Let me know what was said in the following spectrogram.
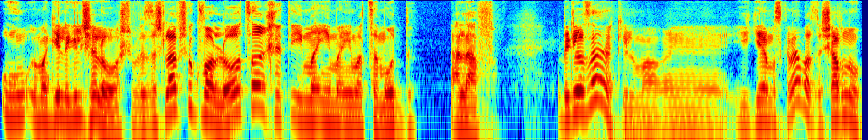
הוא מגיע לגיל שלוש, וזה שלב שהוא כבר לא צריך את אימא, אימא, אימא צמוד עליו. בגלל זה, כלומר, אה, היא הגיעה למסקנה, ואז ישבנו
